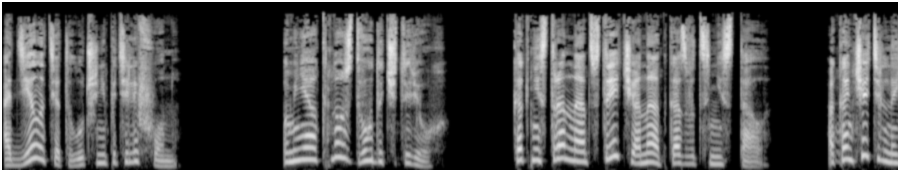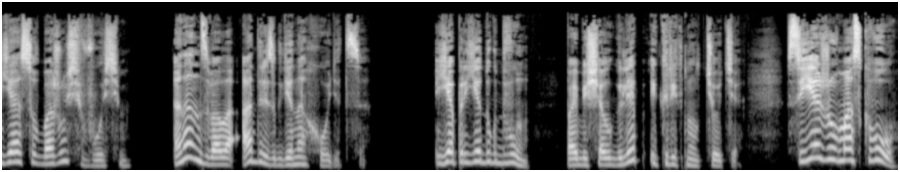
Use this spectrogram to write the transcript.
а делать это лучше не по телефону. У меня окно с двух до четырех. Как ни странно, от встречи она отказываться не стала. Окончательно я освобожусь в восемь. Она назвала адрес, где находится. Я приеду к двум, — пообещал Глеб и крикнул тете. «Съезжу в Москву,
